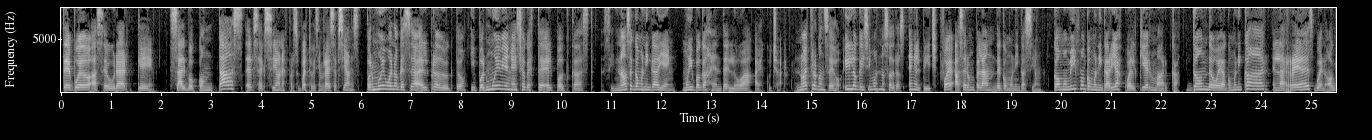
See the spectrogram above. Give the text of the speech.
te puedo asegurar que, salvo contadas excepciones, por supuesto que siempre hay excepciones, por muy bueno que sea el producto y por muy bien hecho que esté el podcast, si no se comunica bien, muy poca gente lo va a escuchar. Nuestro consejo y lo que hicimos nosotros en el pitch fue hacer un plan de comunicación. Como mismo comunicarías cualquier marca. ¿Dónde voy a comunicar? ¿En las redes? Bueno, ok,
